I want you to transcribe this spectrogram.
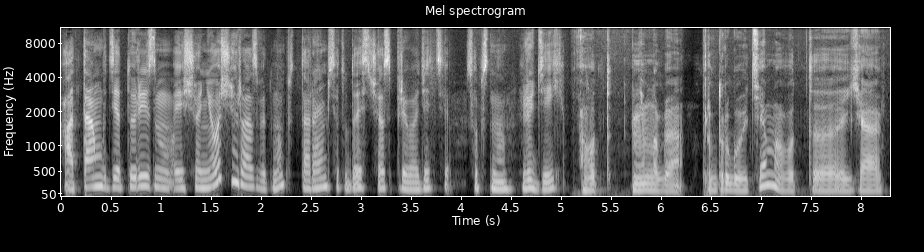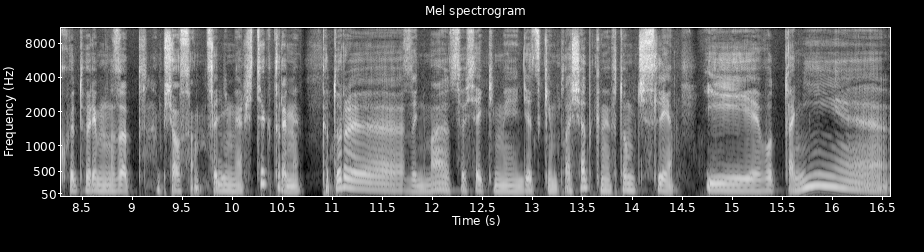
А там, где туризм еще не очень развит, мы постараемся туда сейчас приводить, собственно, людей. А вот немного про другую тему. Вот э, я какое-то время назад общался с одними архитекторами, которые занимаются всякими детскими площадками в том числе. И вот они э,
